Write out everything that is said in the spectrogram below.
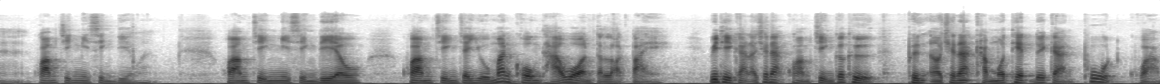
นะความจริงมีสิ่งเดียว ความจริงมีสิ่งเดียว ความจริงจะอยู่มั่นคงถาวรตลอดไป วิธีการเอาชนะความจริงก็คือ พึงเอาชนะคำมดเท็จด้วยการพูดความ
